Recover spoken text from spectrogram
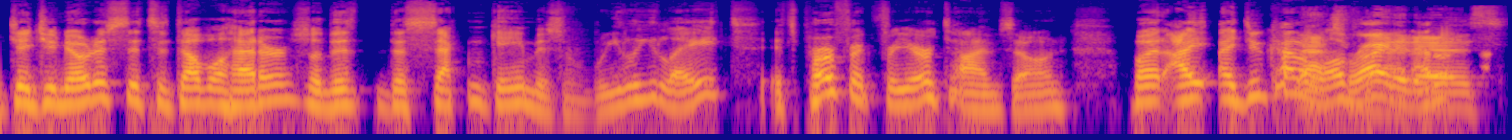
did you notice it's a doubleheader? So this the second game is really late. It's perfect for your time zone, but I I do kind of love. That's right. That. It I is.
